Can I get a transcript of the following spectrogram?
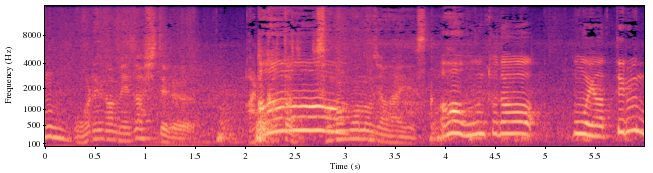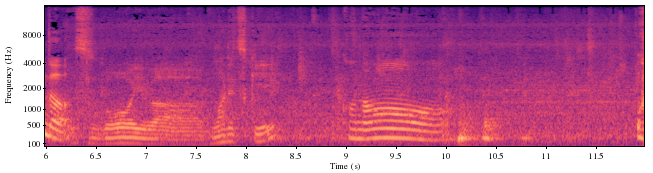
うん、俺が目指してるあり方そのものじゃないですか。ああ本当だ。もうやってるんだ。すごいわ。生まれつき？かな。教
